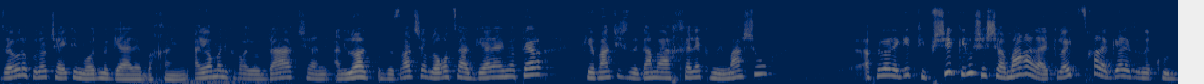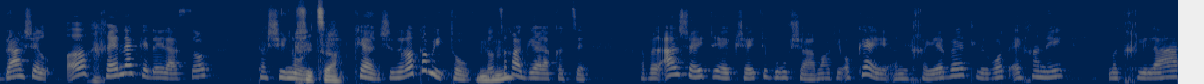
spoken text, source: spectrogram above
שזה היו נקודות שהייתי מאוד מגיעה אליהן בחיים. היום אני כבר יודעת שאני אני לא, בעזרת השם לא רוצה להגיע אליהן יותר, כי הבנתי שזה גם היה חלק ממשהו, אפילו אני אגיד טיפשי, כאילו ששמר עליי, כאילו הייתי צריכה להגיע לאיזו נקודה של אה, חנק כדי לעשות את השינוי. קפיצה. כן, שזה לא תמיד טוב, מהמם. לא צריך להגיע לקצה. אבל אז שהייתי, כשהייתי גרושה, אמרתי, אוקיי, אני חייבת לראות איך אני מתחילה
